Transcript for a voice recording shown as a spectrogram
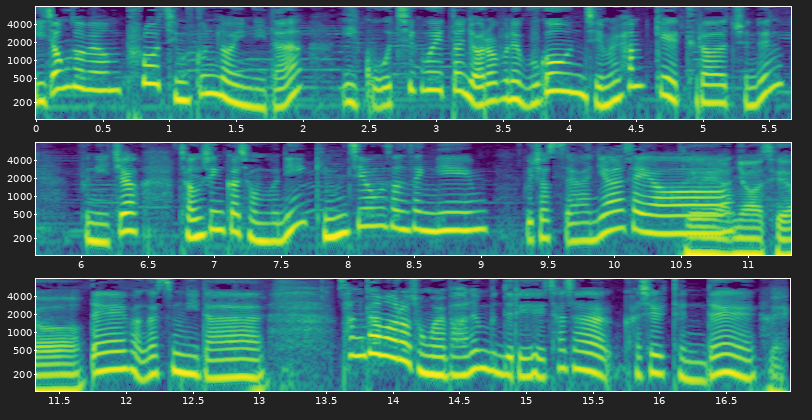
이 정도면 프로 짐꾼러입니다. 이고 치고 있던 여러분의 무거운 짐을 함께 들어주는 분이죠. 정신과 전문의 김지용 선생님 모셨어요. 안녕하세요. 네, 안녕하세요. 네, 반갑습니다. 네. 상담하러 정말 많은 분들이 찾아가실 텐데, 네.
